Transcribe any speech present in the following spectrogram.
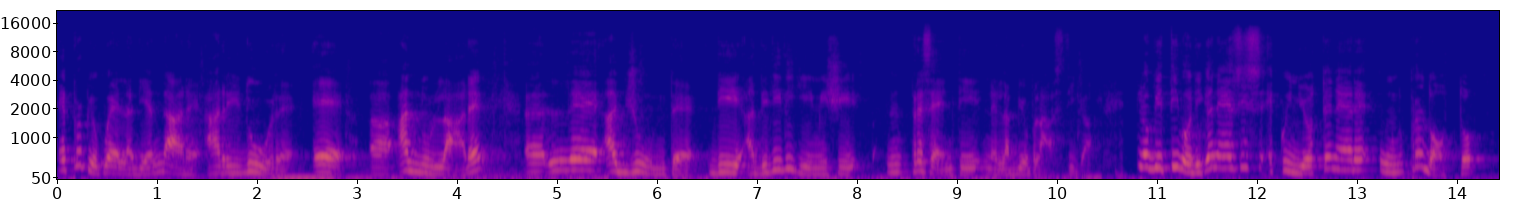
è proprio quella di andare a ridurre e uh, annullare uh, le aggiunte di additivi chimici presenti nella bioplastica. L'obiettivo di Canesis è quindi ottenere un prodotto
